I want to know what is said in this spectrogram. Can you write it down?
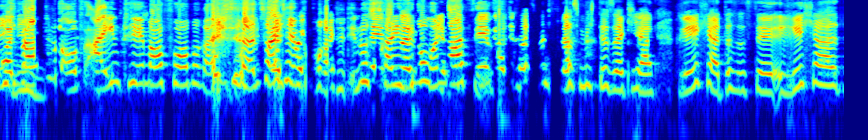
Ich Oh, die- war nur auf ein Thema vorbereitet, zwei Themen vorbereitet, Industrialisierung und Nee, Nazis. warte, lass mich, lass mich das erklären. Richard, das ist der Richard,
